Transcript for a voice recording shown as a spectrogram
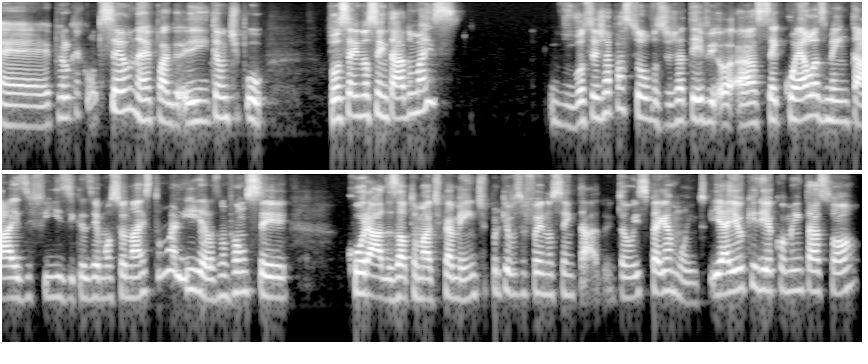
é, pelo que aconteceu, né? Então, tipo, você é inocentado, mas você já passou, você já teve as sequelas mentais e físicas e emocionais estão ali, elas não vão ser curadas automaticamente porque você foi inocentado. Então, isso pega muito. E aí eu queria comentar só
